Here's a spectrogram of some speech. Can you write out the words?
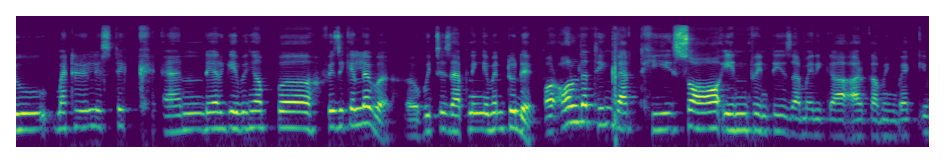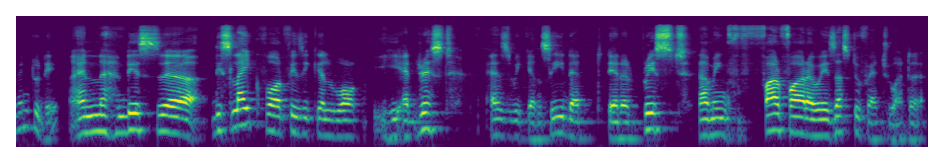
too materialistic and they are giving up uh, physical labor uh, which is happening even today. Or all the thing that he saw in 20s america are coming back even today. And this uh, dislike for physical work he addressed as we can see that there are priests coming far far away just to fetch water.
